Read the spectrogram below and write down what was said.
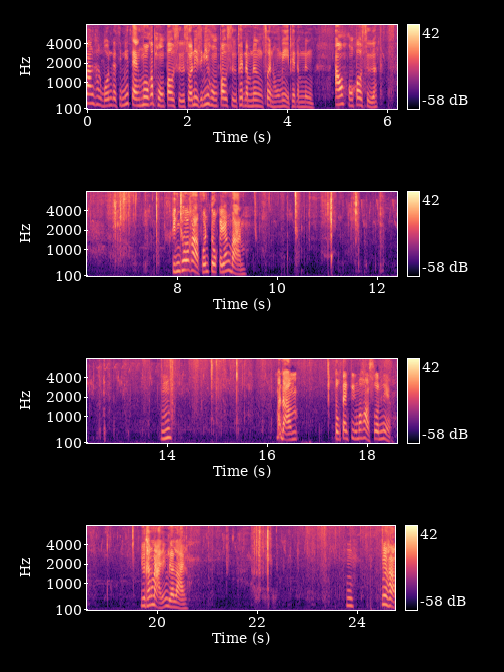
ฟังข้างบนกับสิมีแตงโมกับหงเปาสือส่วนนี้สิมีหงเปาสือเพชรนำหนึ่งเฟิ่นหงมีเพชรนำหนึ่งเอาหงเปาสือ กินโชว์ค่ะฝนตกก็ยังหวานอืมมาดาม ตกแต่งกิ่งมาหอดส้นเนี่ย อยู่ทั้งหนายังเหลือหลายนี่ค่ะ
